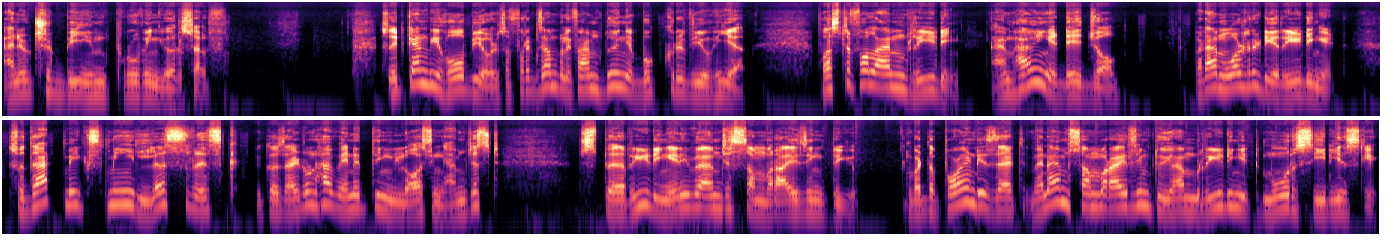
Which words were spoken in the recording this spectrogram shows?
and it should be improving yourself. So, it can be hobby also. For example, if I'm doing a book review here, first of all, I'm reading, I'm having a day job, but I'm already reading it. So, that makes me less risk because I don't have anything losing. I'm just reading anyway, I'm just summarizing to you. But the point is that when I'm summarizing to you, I'm reading it more seriously.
